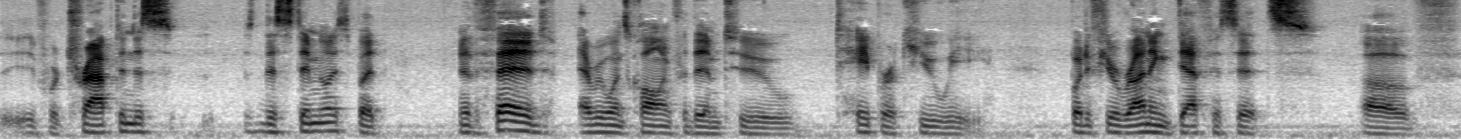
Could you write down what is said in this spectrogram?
if we're trapped in this this stimulus, but you know, the Fed, everyone's calling for them to taper QE, but if you're running deficits of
